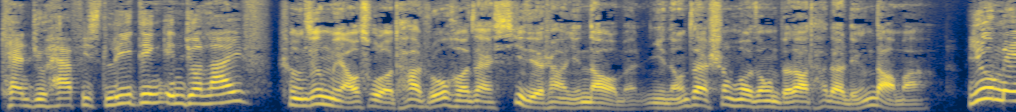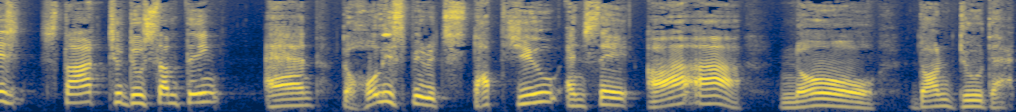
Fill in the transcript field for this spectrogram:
Can you have His leading in your life? 圣经描述了他如何在细节上引导我们。你能在生活中得到他的领导吗？ You may start to do something and the Holy Spirit stops you and say, ah, ah, no, don't do that.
